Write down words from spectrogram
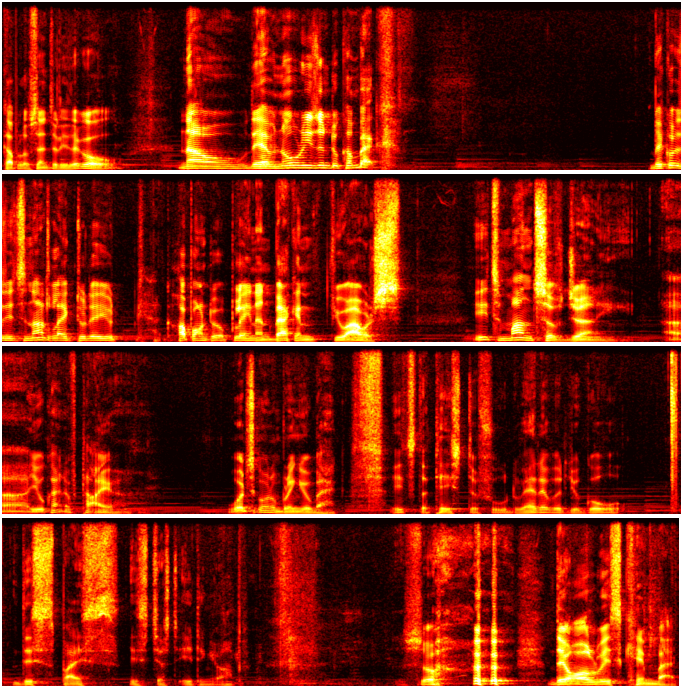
couple of centuries ago. Now they have no reason to come back. Because it's not like today you hop onto a plane and back in few hours. It's months of journey, uh, you kind of tire. What's going to bring you back? It's the taste of food. Wherever you go, this spice is just eating you up. So they always came back.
